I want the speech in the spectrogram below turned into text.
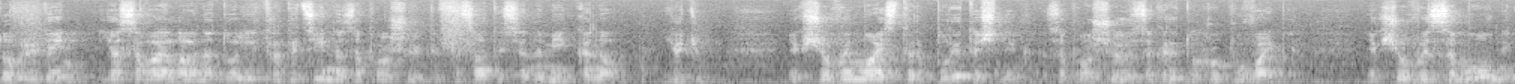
Добрий день, я Савайло Анатолій. Традиційно запрошую підписатися на мій канал YouTube. Якщо ви майстер-плиточник, запрошую в закриту групу Viber. Якщо ви замовник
